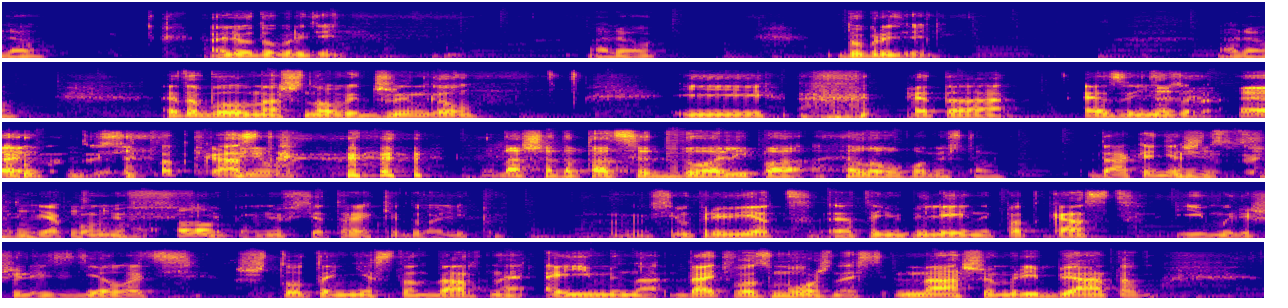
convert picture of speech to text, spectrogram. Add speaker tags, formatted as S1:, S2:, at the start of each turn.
S1: Алло.
S2: Алло, добрый день.
S1: Алло.
S2: Добрый день.
S1: Алло.
S2: Это был наш новый джингл. И это as a user.
S1: Э,
S2: I подкаст.
S1: Наша адаптация Дуалипа Hello, помнишь там?
S2: Да, конечно. Я помню, я помню все треки Дуалипы. Всем привет, это юбилейный подкаст, и мы решили сделать что-то нестандартное, а именно дать возможность нашим ребятам,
